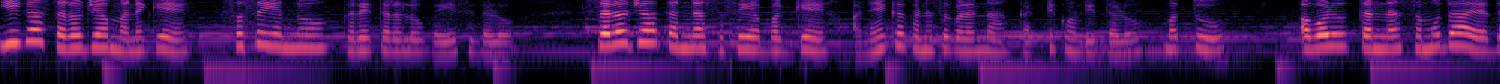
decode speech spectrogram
ಈಗ ಸರೋಜಾ ಮನೆಗೆ ಸೊಸೆಯನ್ನು ಕರೆತರಲು ಬಯಸಿದಳು. ಸರೋಜಾ ತನ್ನ ಸೊಸೆಯ ಬಗ್ಗೆ ಅನೇಕ ಕನಸುಗಳನ್ನು ಕಟ್ಟಿಕೊಂಡಿದ್ದಳು ಮತ್ತು ಅವಳು ತನ್ನ ಸಮುದಾಯದ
